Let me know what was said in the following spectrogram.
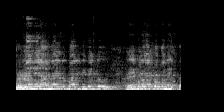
మూడు వందల అరవై రూపాయల టికెట్లు రేపటి వరకు ఒక వేసుకో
